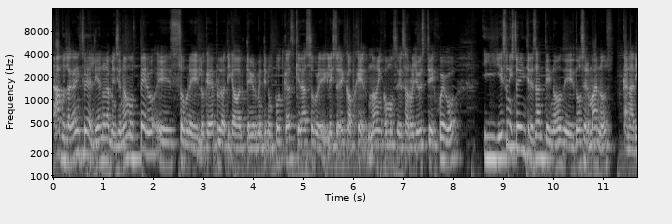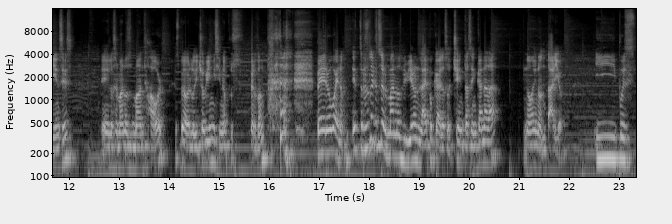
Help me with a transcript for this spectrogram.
Ah, pues la gran historia del día no la mencionamos, pero es sobre lo que había platicado anteriormente en un podcast, que era sobre la historia de Cuphead, ¿no? En cómo se desarrolló este juego. Y es una historia interesante, ¿no? De dos hermanos canadienses, eh, los hermanos Howard. Espero haberlo dicho bien y si no, pues perdón. pero bueno, resulta que estos hermanos vivieron la época de los 80s en Canadá, ¿no? En Ontario. Y pues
